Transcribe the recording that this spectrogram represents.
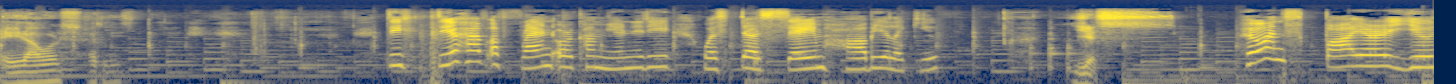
eight hours at least. Do, do you have a friend or community with the same hobby like you? Yes. Who inspired you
